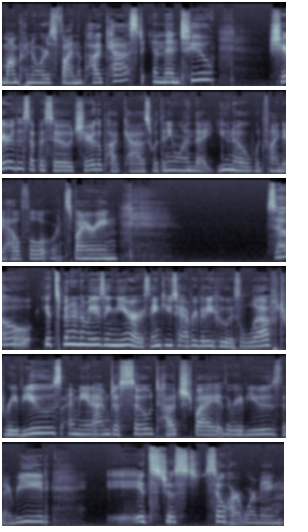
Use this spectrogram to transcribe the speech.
mompreneurs find the podcast. And then, two, share this episode, share the podcast with anyone that you know would find it helpful or inspiring. So, it's been an amazing year. Thank you to everybody who has left reviews. I mean, I'm just so touched by the reviews that I read. It's just so heartwarming.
